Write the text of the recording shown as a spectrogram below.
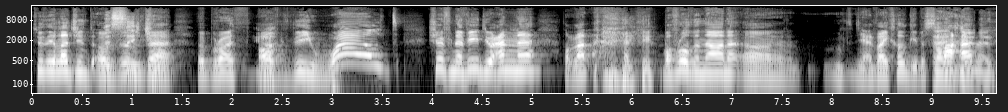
to The Legend of The Zelda Breath of the Wild شفنا فيديو عنه. طبعا المفروض إن أنا آه يعني ضايق خلقي بس صراحة تأجلت.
